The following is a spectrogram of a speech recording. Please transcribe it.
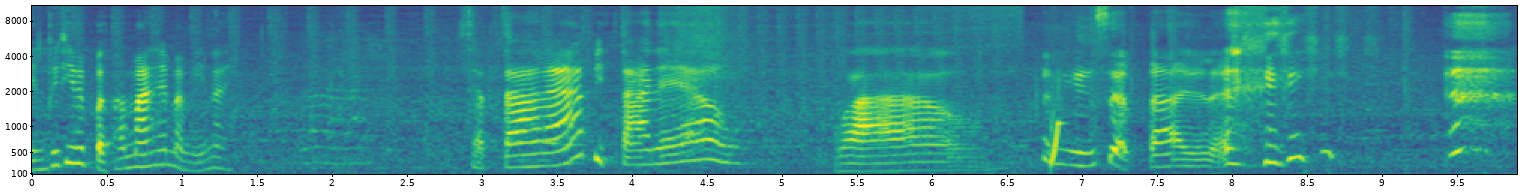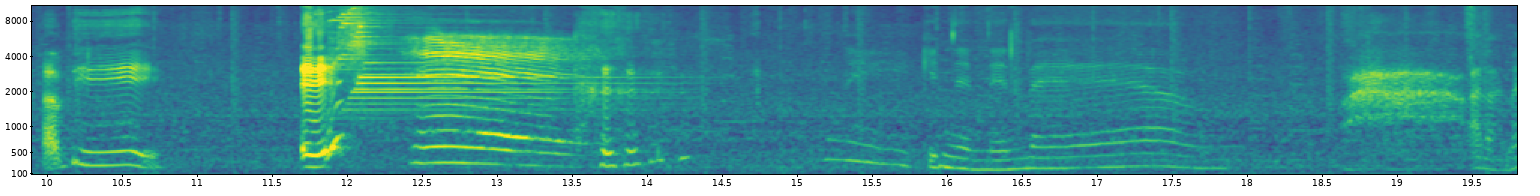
น พี่ที่ไปเปิดผ้าม่านให้แบบนี้หน่อย แสบตานะปิดตาแล้ว ว้าวคนนี้แสบตาอยู่เลยอะพี่เอ๊ะเฮ้นี่กินเน้นๆแล้วว้าวอร่อยไหม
